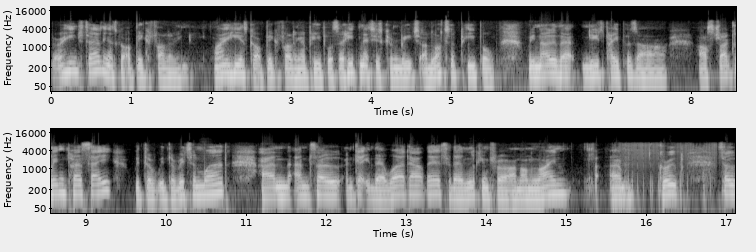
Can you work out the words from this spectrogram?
Raheem Sterling has got a big following. Right, he has got a big following of people, so his message can reach a lot of people. We know that newspapers are are struggling per se with the with the written word, and and so and getting their word out there. So they're looking for an online um, group. So,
